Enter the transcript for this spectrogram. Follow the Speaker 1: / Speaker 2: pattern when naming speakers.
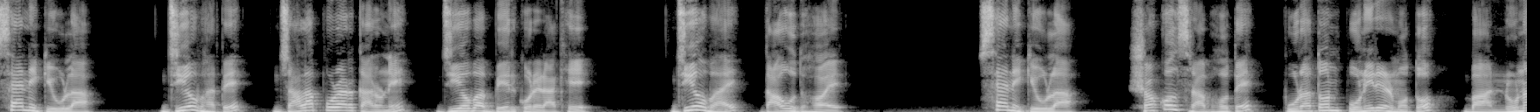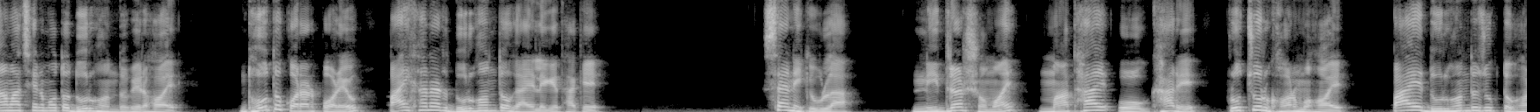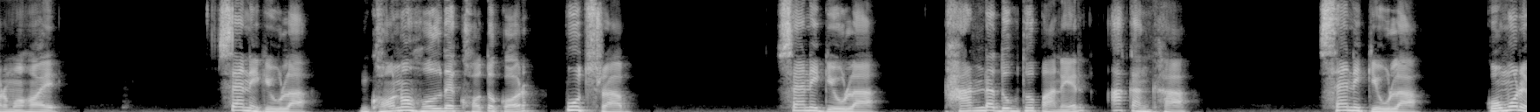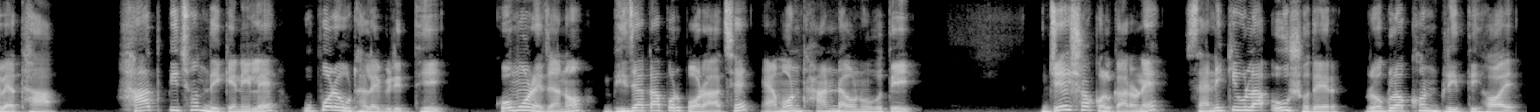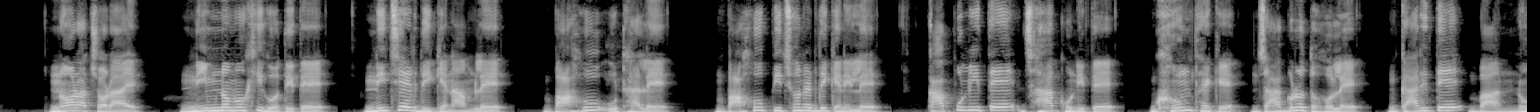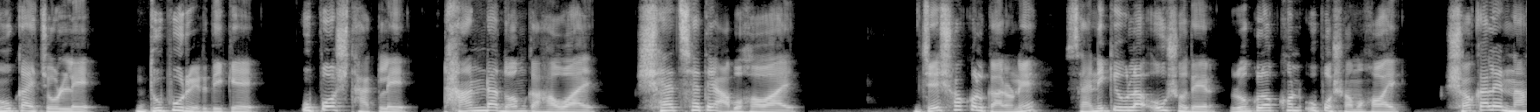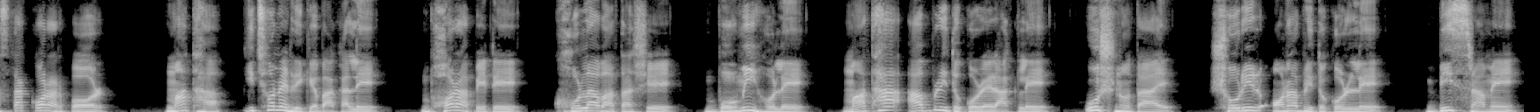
Speaker 1: স্যানিকিউলা। জিওভাতে জ্বালা পোড়ার কারণে জিওবা বের করে রাখে। জিওভায় দাউদ হয়। স্যানিকিউলা। সকল স্রাব হতে পুরাতন পনিরের মতো বা নোনা মাছের মতো দুর্গন্ধ বের হয়। ধৌত করার পরেও পায়খানার দুর্গন্ধ গায়ে লেগে থাকে। স্যানিকিউলা। নিদ্রার সময় মাথায় ও ঘাড়ে প্রচুর ঘর্ম হয়। পায়ে দুর্গন্ধযুক্ত ঘর্ম হয়। স্যানিকিউলা, ঘন হলদে ক্ষতকর পুৎস্রাব স্যানিকিউলা, ঠান্ডা দুগ্ধ পানের আকাঙ্ক্ষা। স্যানিকিউলা, কোমরে ব্যথা, হাত পিছন দিকে নিলে উপরে উঠালে বৃদ্ধি। কোমরে যেন ভিজা কাপড় পরা আছে এমন ঠান্ডা অনুভূতি। যে সকল কারণে স্যানিকিউলা ঔষধের রোগলক্ষণ বৃদ্ধি হয়। নড়াচড়ায়, নিম্নমুখী গতিতে নিচের দিকে নামলে, বাহু উঠালে, বাহু পিছনের দিকে নিলে, কাঁপুনিতে, ঝাঁকুনিতে, ঘুম থেকে জাগ্রত হলে, গাড়িতে বা নৌকায় চড়লে, দুপুরের দিকে উপোস থাকলে, ঠান্ডা দমকা হাওয়ায়, স্যাঁতস্যাঁতে আবহাওয়ায়। যে সকল কারণে স্যানিকিউলা ঔষধের রোগলক্ষণ উপশম হয়। সকালে নাস্তা করার পর মাথা পিছনের দিকে বাঁকালে, ভরা পেটে খোলা বাতাসে বমি হলে, মাথা আবৃত করে রাখলে, উষ্ণতায় শরীর অনাবৃত করলে, বিশ্রামে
